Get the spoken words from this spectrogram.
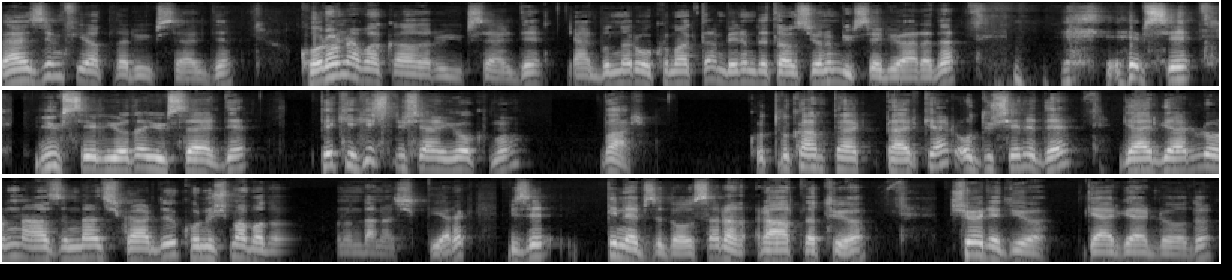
benzin fiyatları yükseldi, korona vakaları yükseldi. Yani bunları okumaktan benim de tansiyonum yükseliyor arada. Hepsi yükseliyor da yükseldi. Peki hiç düşen yok mu? Var. Kutlukan per Perker o düşeni de Gergerlioğlu'nun ağzından çıkardığı konuşma balonundan açıklayarak bizi bir nebze de olsa rahatlatıyor. Şöyle diyor Gergerlioğlu,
